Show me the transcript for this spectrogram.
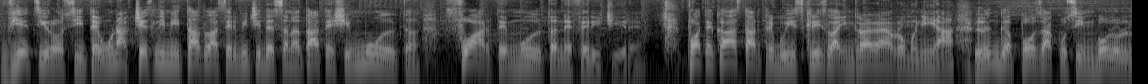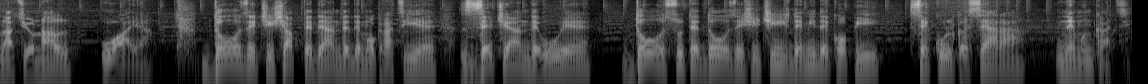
vieți rosite, un acces limitat limitat la servicii de sănătate și multă, foarte multă nefericire. Poate că asta ar trebui scris la intrarea în România, lângă poza cu simbolul național oaia. 27 de ani de democrație, 10 ani de UE, 225.000 de copii se culcă seara nemâncați.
